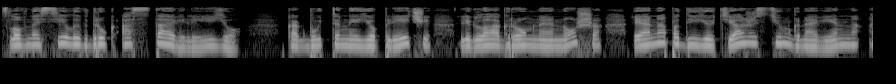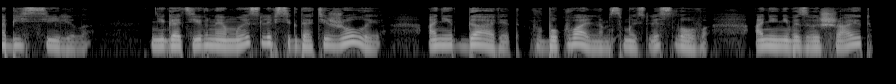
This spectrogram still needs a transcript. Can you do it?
словно силы вдруг оставили ее, как будто на ее плечи легла огромная ноша, и она под ее тяжестью мгновенно обессилила. Негативные мысли всегда тяжелые — Они давят в буквальном смысле слова. Они не возвышают,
